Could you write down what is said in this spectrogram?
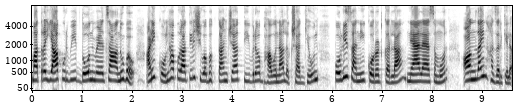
मात्र यापूर्वी दोन वेळचा अनुभव आणि कोल्हापुरातील शिवभक्तांच्या तीव्र भावना लक्षात घेऊन पोलिसांनी कोरटकरला न्यायालयासमोर ऑनलाईन हजर केलं.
